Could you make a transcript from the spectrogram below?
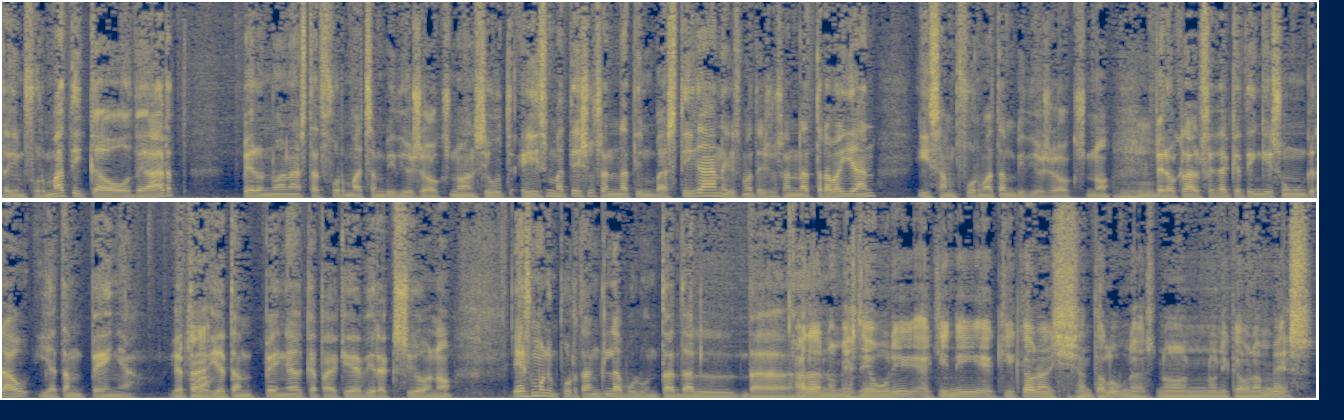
d'informàtica o d'art, però no han estat formats en videojocs, no? Han sigut, ells mateixos han anat investigant, ells mateixos han anat treballant i s'han format en videojocs, no? Mm -hmm. Però, clar, el fet que tinguis un grau ja t'empenya, ja t'empenya cap a aquella direcció, no? És molt important la voluntat del... De... Ara, només n'hi ha un, aquí, ni, aquí cauran 60 alumnes, no n'hi no cauran més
